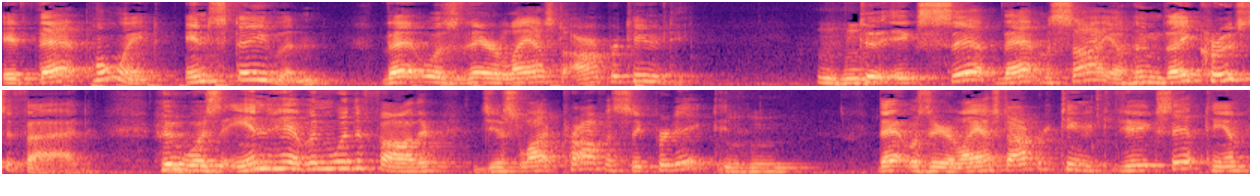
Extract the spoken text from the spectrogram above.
At that point in Stephen, that was their last opportunity mm-hmm. to accept that Messiah whom they crucified, who mm-hmm. was in heaven with the Father, just like prophecy predicted. Mm-hmm. That was their last opportunity to accept him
